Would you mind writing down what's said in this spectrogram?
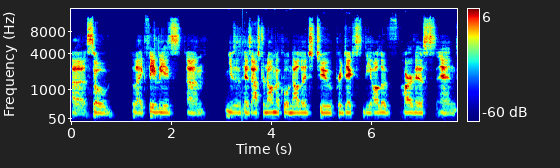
Uh, so, like Thales um, uses his astronomical knowledge to predict the olive harvest and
